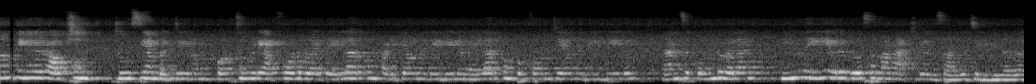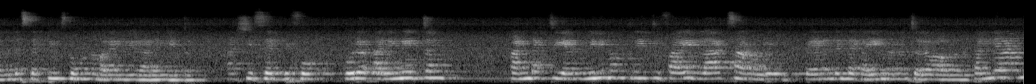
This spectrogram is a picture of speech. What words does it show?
നമുക്ക് ഇങ്ങനെ ഒരു ഓപ്ഷൻ ചൂസ് ചെയ്യാൻ പറ്റി നമുക്ക് കുറച്ചും കൂടി അഫോർഡബിൾ ആയിട്ട് എല്ലാവർക്കും പഠിക്കാവുന്ന രീതിയിലും എല്ലാവർക്കും പെർഫോം ചെയ്യാവുന്ന രീതിയിലും ഡാൻസ് കൊണ്ടുവരാൻ ഇന്ന് ഈ ഒരു ദിവസമാണ് ആക്ച്വലി അത് സാധിച്ചിരിക്കുന്നത്. അതിന്റെ സ്റ്റെപ്പിംഗ് സ്റ്റോൺ എന്ന് പറയുന്ന ഈ ഒരു അരങ്ങേറ്റം. ഷി സെറ്റ് ബിഫോർ ഒരു അരങ്ങേറ്റം കണ്ടക്ട് ചെയ്യാൻ minimum three two five lakhs ആണ് ഒരു പേരന്റിന്റെ കയ്യിൽ നിന്നും ചിലവാകുന്നത്. കല്യാണം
